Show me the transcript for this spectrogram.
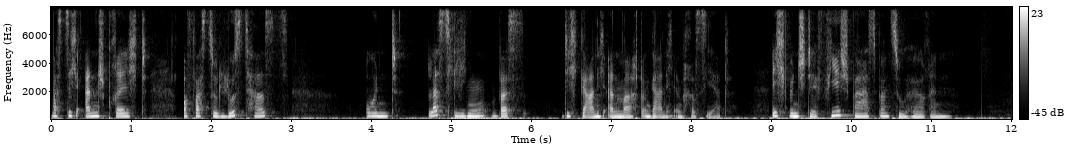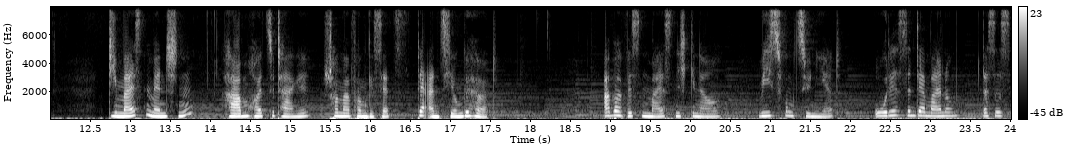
was dich anspricht, auf was du Lust hast und lass liegen, was dich gar nicht anmacht und gar nicht interessiert. Ich wünsche dir viel Spaß beim Zuhören. Die meisten Menschen haben heutzutage schon mal vom Gesetz der Anziehung gehört, aber wissen meist nicht genau, wie es funktioniert oder sind der Meinung, dass es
